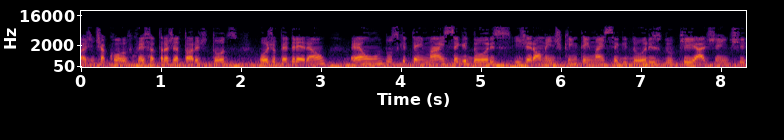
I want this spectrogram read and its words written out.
a gente conhece a trajetória de todos. Hoje o Pedreirão é um dos que tem mais seguidores e geralmente quem tem mais seguidores do que a gente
